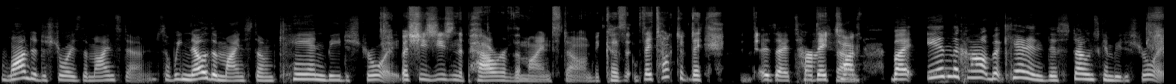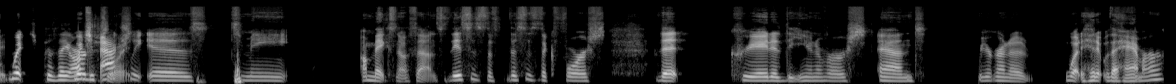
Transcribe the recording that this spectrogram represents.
Wanda destroys the Mind Stone, so we know the Mind Stone can be destroyed. But she's using the power of the Mind Stone because they talked to they. It's a they talk, but in the comic book canon, the stones can be destroyed, which because they are which destroyed. actually is to me uh, makes no sense. This is the this is the force that created the universe, and you're gonna what hit it with a hammer?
